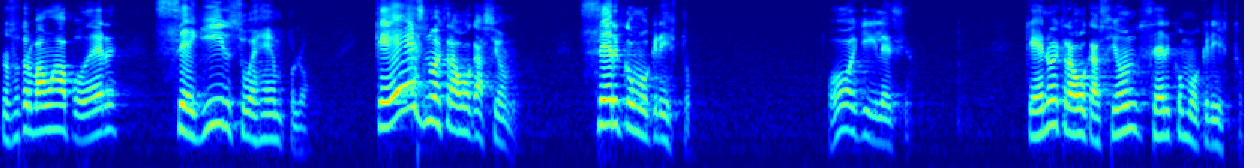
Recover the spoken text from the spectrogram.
nosotros vamos a poder seguir su ejemplo. ¿Qué es nuestra vocación? Ser como Cristo. Oh, aquí iglesia. ¿Qué es nuestra vocación? Ser como Cristo.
